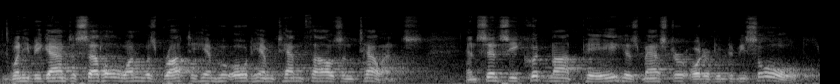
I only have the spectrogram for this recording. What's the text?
And when he began to settle, one was brought to him who owed him 10,000 talents. And since he could not pay, his master ordered him to be sold,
